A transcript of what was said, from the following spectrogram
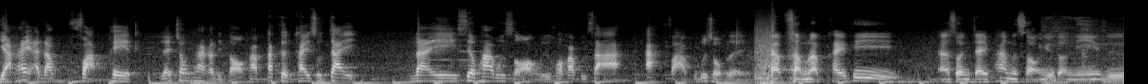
อยากให้อดัมฝากเพจ และช่องทางการติดต่อครับ ถ้าเกิดใครสนใจในเสื้อผ้ามือสองหรือขอคำปรึกษาอะฝากคุณผู้ชมเลย ครับสำหรับใครที่เอ่อสนใจผ้ามือสองอยู่ตอนนี้หรือ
